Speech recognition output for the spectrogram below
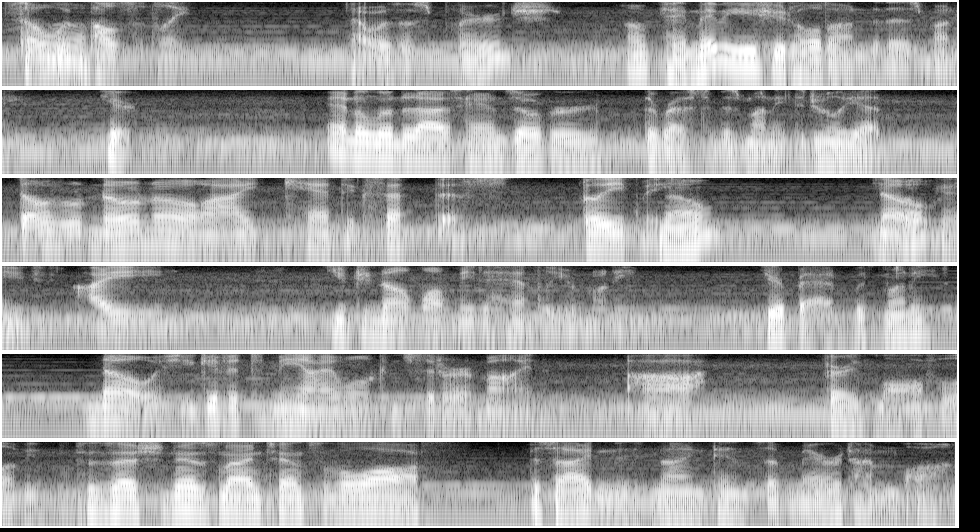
so Oh. impulsively. That was a splurge? Okay, maybe you should hold on to this money. Here. And Alunadas hands over the rest of his money to Juliet. No, no, no. I can't accept this. Believe me. No? No. Okay. You, I. You do not want me to handle your money. You're bad with money? No. If you give it to me, I will consider it mine. Ah, very lawful of you. Possession is nine tenths of the law. Poseidon is nine tenths of maritime law.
